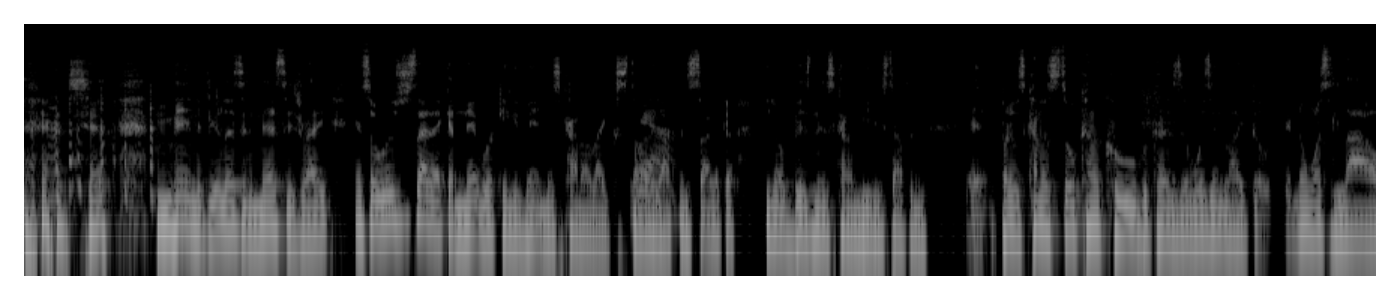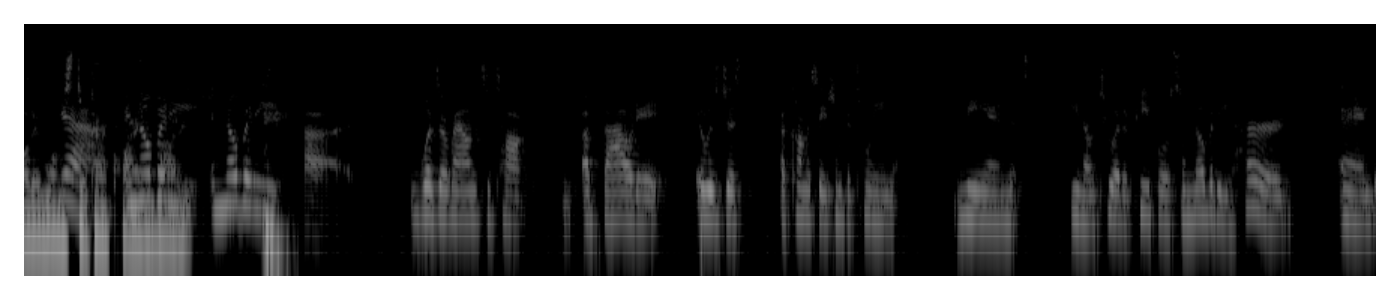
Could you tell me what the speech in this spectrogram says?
men if you're listening message right and so it was just like, like a networking event and this kind of like started Yeah. up inside like a you know business kind of meeting stuff and eh, but it was kind of still kind of cool because it wasn't like no one's loud everyone was still kind of quiet and nobody and nobody uh, was around to talk about it. It was just a conversation between me and you know two other people, so nobody heard. And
